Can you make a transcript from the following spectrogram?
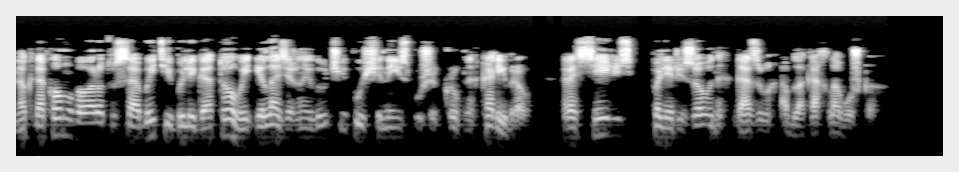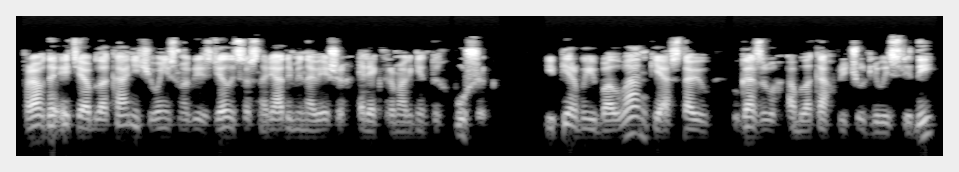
Но к такому повороту событий были готовы, и лазерные лучи, пущенные из пушек крупных калибров, рассеялись в поляризованных газовых облаках-ловушках. Правда, эти облака ничего не смогли сделать со снарядами новейших электромагнитных пушек, и первые болванки, оставив в газовых облаках причудливые следы,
